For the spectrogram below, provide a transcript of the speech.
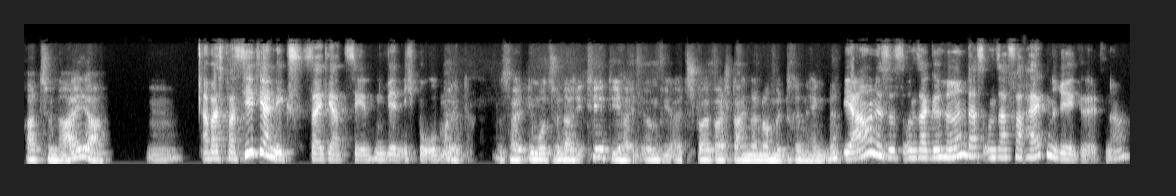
Rational, ja. Mhm. Aber es passiert ja nichts seit Jahrzehnten, wenn ich beobachte. Das ist halt Emotionalität, die halt irgendwie als Stolperstein dann noch mit drin hängt. Ne? Ja, und es ist unser Gehirn, das unser Verhalten regelt. Ne?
